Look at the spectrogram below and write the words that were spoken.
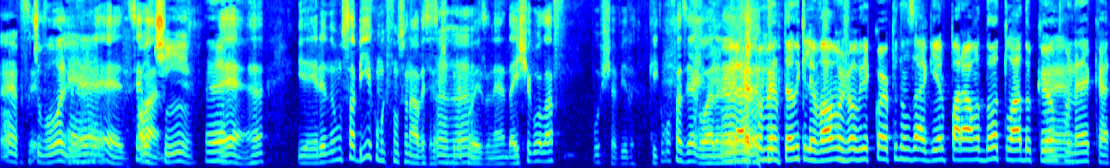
É, futebol, é. É, sei lá. Altinho. É, aham. E ele não sabia como que funcionava esse tipo de coisa, né? Daí chegou lá, puxa vida, o que, que eu vou fazer agora, O né? cara comentando que levava um jogo de corpo de um zagueiro, parava do outro lado do campo, É. né, cara?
